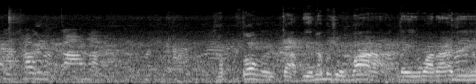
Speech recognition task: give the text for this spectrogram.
คือเข้ายุคเก้าแล้วครับต้องกราบเรียนท่านผู้ชมว่าในวาระนี้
